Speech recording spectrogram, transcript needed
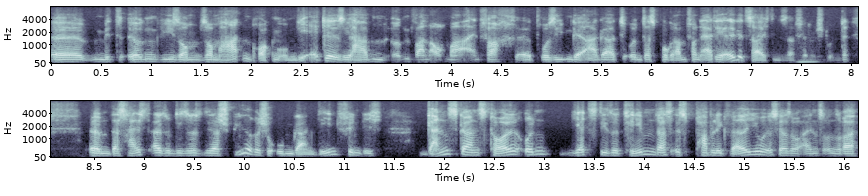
äh, mit irgendwie so, so, einem harten Brocken um die Ecke. Sie haben irgendwann auch mal einfach äh, Pro7 geärgert und das Programm von RTL gezeigt in dieser Viertelstunde. Ähm, das heißt also, diese, dieser spielerische Umgang, den finde ich ganz, ganz toll. Und jetzt diese Themen, das ist Public Value, ist ja so eines unserer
